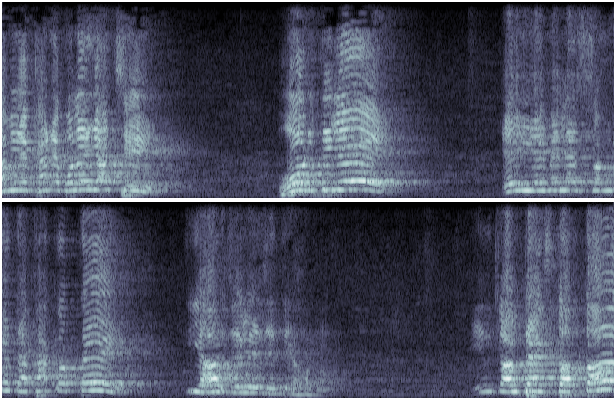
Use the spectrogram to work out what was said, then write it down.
আমি এখানে বলে যাচ্ছি, ভোট দিলে এই এমএলএ সঙ্গে দেখা করতে তিহার জেলে যেতে হবে? ইনকাম ট্যাক্স দপ্তর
